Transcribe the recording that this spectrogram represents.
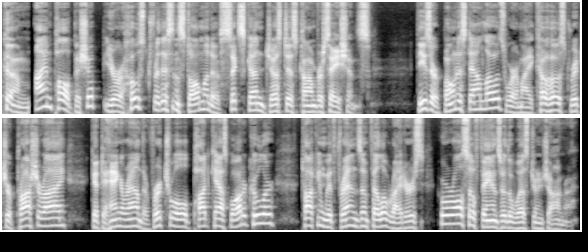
Welcome. I'm Paul Bishop, your host for this installment of Six Gun Justice Conversations. These are bonus downloads where my co host Richard Prosch and I get to hang around the virtual podcast water cooler talking with friends and fellow writers who are also fans of the Western genre.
